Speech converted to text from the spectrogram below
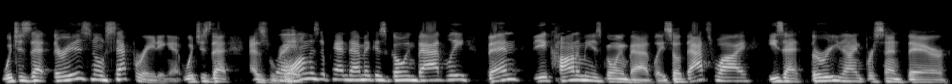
which is that there is no separating it, which is that as right. long as the pandemic is going badly, then the economy is going badly. So that's why he's at 39% there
